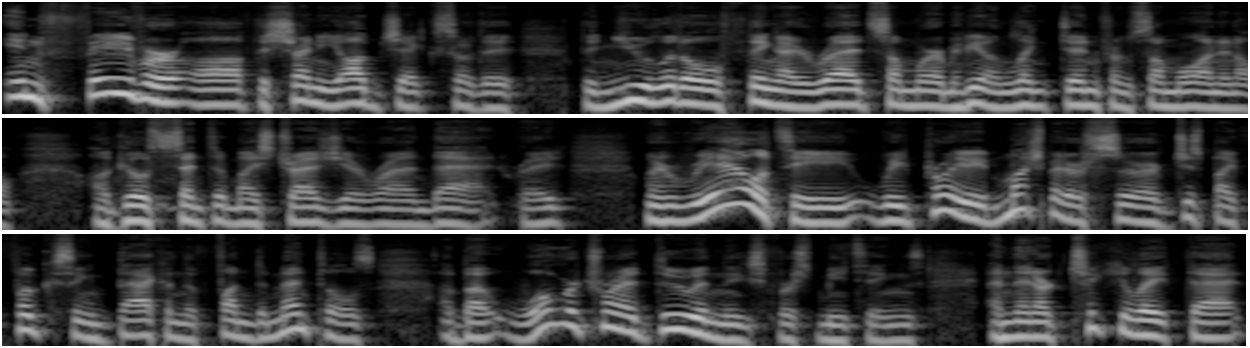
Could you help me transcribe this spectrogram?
in favor of the shiny objects or the the new little thing I read somewhere, maybe on LinkedIn from someone, and I'll I'll go center my strategy around that, right? When in reality, we'd probably be much better served just by focusing back on the fundamentals about what we're trying to do in these first meetings and then articulate that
